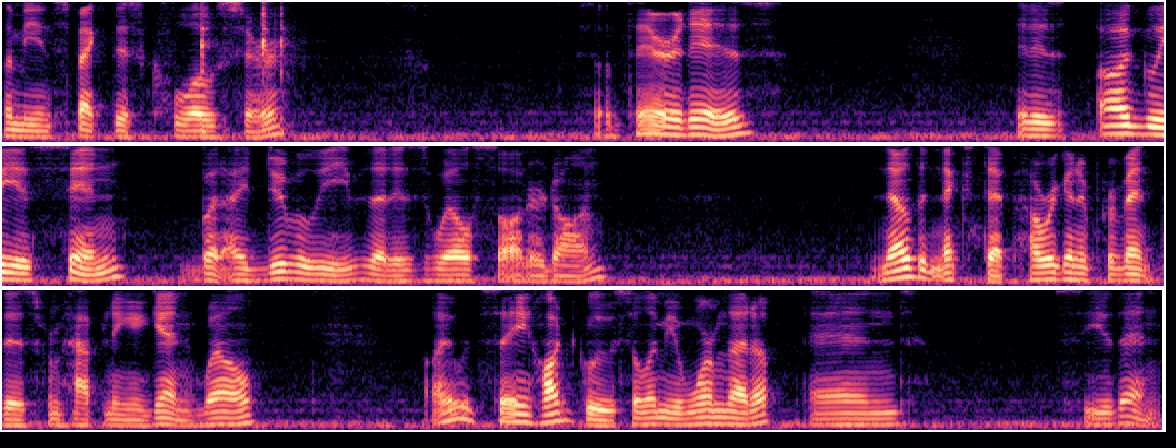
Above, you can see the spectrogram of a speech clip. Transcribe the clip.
Let me inspect this closer. So there it is. It is ugly as sin, but I do believe that is well soldered on. Now the next step, how we're going to prevent this from happening again? Well, I would say hot glue, so let me warm that up and see you then.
